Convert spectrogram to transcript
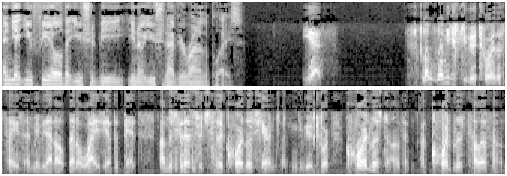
and yet you feel that you should be, you know, you should have your run of the place. Yes. Let, let me just give you a tour of this place, and maybe that'll that'll wise you up a bit. I'm just going to switch to the cordless here, and so I can give you a tour. Cordless, Jonathan. A cordless telephone.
